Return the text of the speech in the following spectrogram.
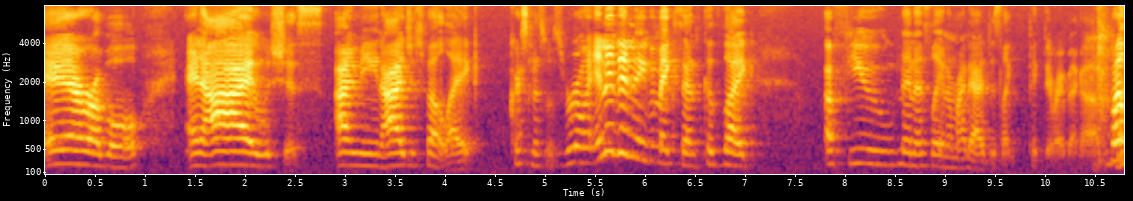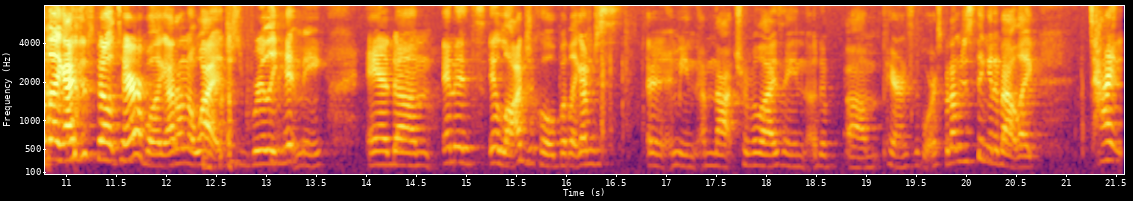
terrible. And I was just, I mean, I just felt like Christmas was ruined, and it didn't even make sense because like a few minutes later, my dad just like picked it right back up. But like I just felt terrible. Like I don't know why. It just really hit me, and um, and it's illogical. But like I'm just, I mean, I'm not trivializing a um, parents' divorce, but I'm just thinking about like tiny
